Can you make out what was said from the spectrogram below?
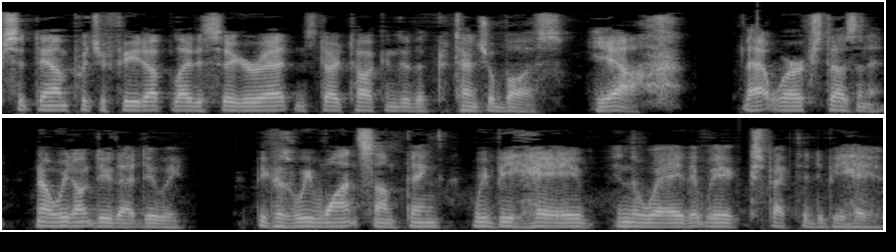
sit down, put your feet up, light a cigarette, and start talking to the potential boss. Yeah, that works, doesn't it? No, we don't do that, do we? Because we want something, we behave in the way that we expected to behave.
